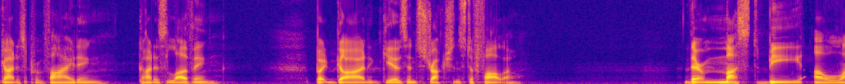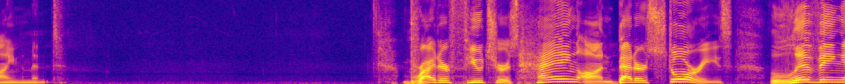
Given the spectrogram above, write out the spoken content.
God is providing, God is loving, but God gives instructions to follow. There must be alignment. Brighter futures hang on better stories, living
